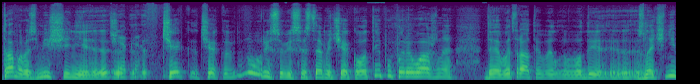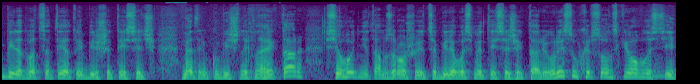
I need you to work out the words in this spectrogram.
там розміщені е, Чеки. чек, чек, ну, рисові системи чекового типу переважно, де витрати води е, значні, біля 20, а то й більше тисяч метрів кубічних на гектар. Сьогодні там зрошується біля 8 тисяч гектарів рису в Херсонській області,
